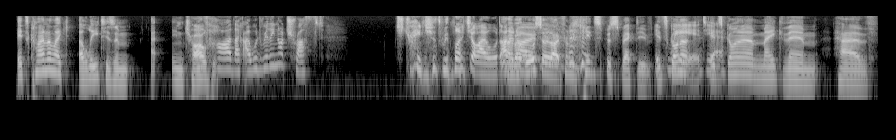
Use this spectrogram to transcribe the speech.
it's kind of like elitism uh, in It's childhood. hard. Like I would really not trust strangers with my child. I No, don't know but know. also like from the kids' perspective, it's, It's gonna yeah. it's gonna make them have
